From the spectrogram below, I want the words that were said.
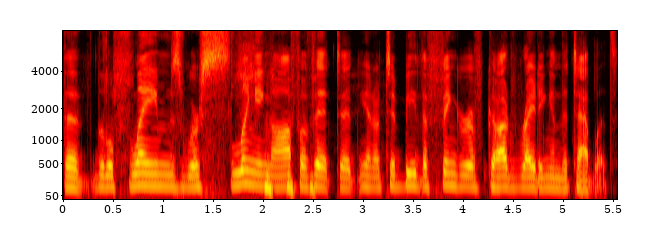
the little flames were slinging off of it, to, you know, to be the finger of God writing in the tablets.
